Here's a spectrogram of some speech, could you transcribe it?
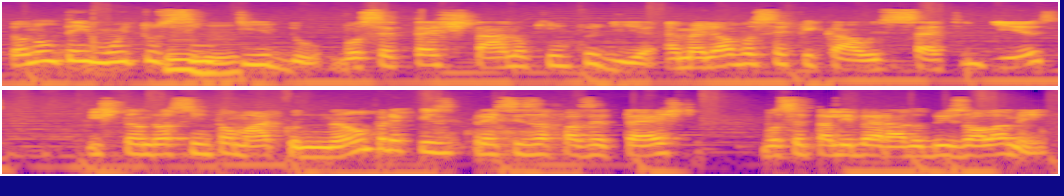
Então não tem muito uhum. sentido você testar no quinto dia. É melhor você ficar os sete dias estando assintomático, não precisa fazer teste, você está liberado do isolamento.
